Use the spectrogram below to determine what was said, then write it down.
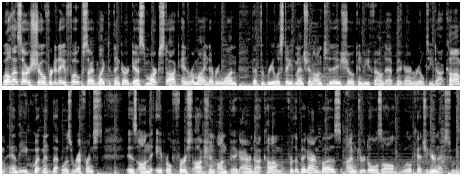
Well, that's our show for today, folks. I'd like to thank our guest, Mark Stock, and remind everyone that the real estate mentioned on today's show can be found at bigironrealty.com, and the equipment that was referenced is on the April 1st auction on bigiron.com. For the Big Iron Buzz, I'm Drew Dolezal. We'll catch you here next week.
